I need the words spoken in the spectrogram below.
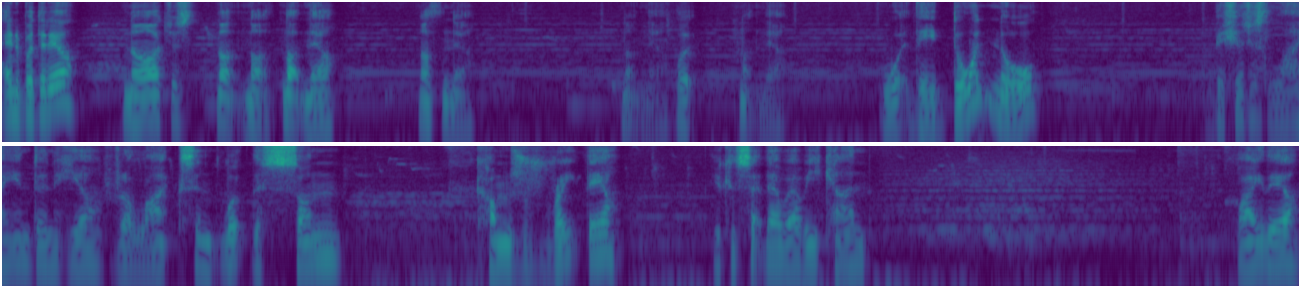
Anybody there? No, just not not not there. Nothing there. Nothing there. Look, nothing there. What they don't know is you're just lying down here, relaxing. Look, the sun comes right there. You can sit there where we can. Lie there,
